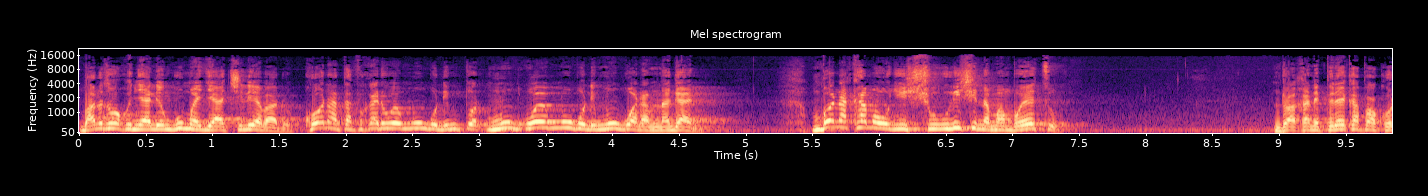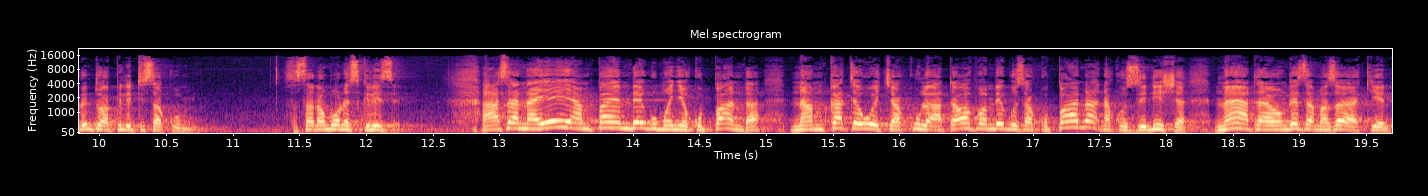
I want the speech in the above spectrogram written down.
Bado tuko kwenye hali ngumu haijaachilia bado. Kwao natafakari we mungu ni mtu mungu, we mungu ni mungu wa namna gani? Mbona kama ujishughulishi na mambo yetu? Ndo akanipeleka hapa korinto wa pili 9 kumi. Sasa naomba unasikilize anasema na yeye ampaye mbegu mwenye kupanda na mkate uwe chakula atawapa mbegu za kupanda na kuzidisha naye atayaongeza mazao ya kienu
